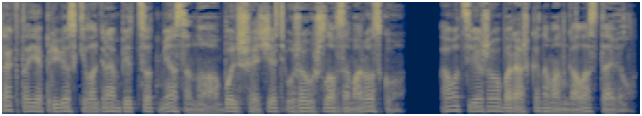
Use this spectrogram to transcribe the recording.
Так-то я привез килограмм пятьсот мяса, но большая часть уже ушла в заморозку, а вот свежего барашка на мангал оставил.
